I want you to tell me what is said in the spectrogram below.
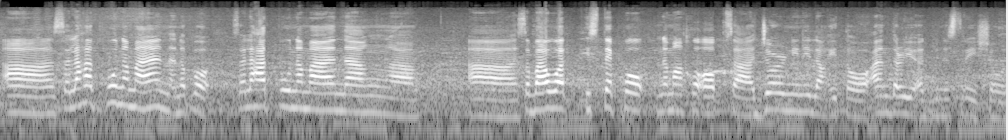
ah, sa lahat po naman, ano po, sa lahat po naman ng ah, ah, sa bawat step po ng mga co-op sa journey nilang ito under your administration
